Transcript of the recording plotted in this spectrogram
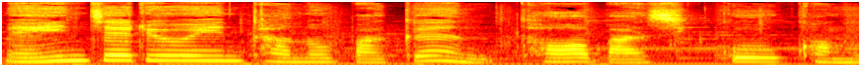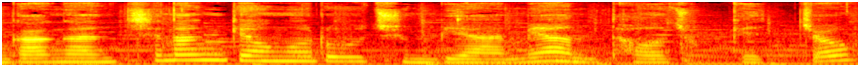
메인 재료인 단호박은 더 맛있고 건강한 친환경으로 준비하면 더 좋겠죠?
